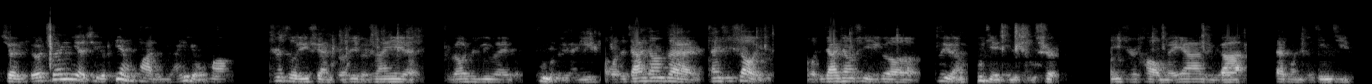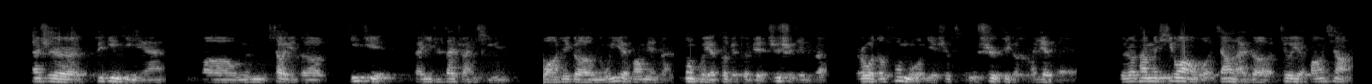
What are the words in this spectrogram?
选择专业这个变化的缘由吗？之所以选择这个专业，主要是因为父母的原因。我的家乡在山西孝义，我的家乡是一个资源枯竭型城市。一直靠煤啊、铝啊带动这个经济，但是最近几年，呃，我们校里的经济在一直在转型，往这个农业方面转，政府也特别特别支持这个。而我的父母也是从事这个行业的，所以说他们希望我将来的就业方向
